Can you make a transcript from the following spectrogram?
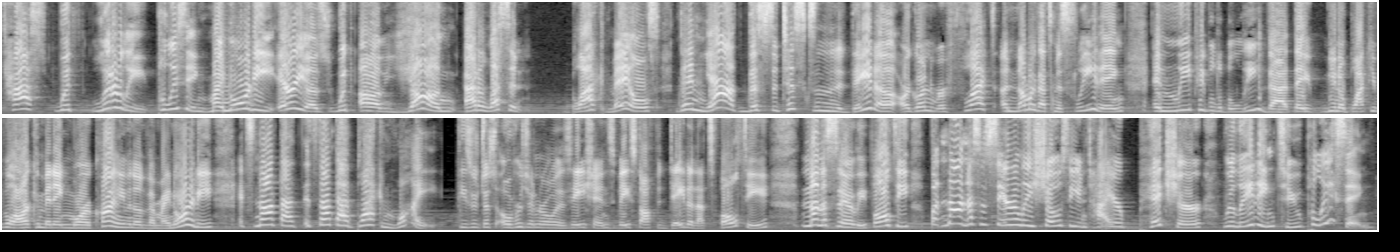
tasked with literally policing minority areas with a young adolescent black males, then yeah, the statistics and the data are going to reflect a number that's misleading and lead people to believe that they, you know, black people are committing more crime even though they're minority. It's not that it's not that black and white. These are just overgeneralizations based off the data that's faulty, not necessarily faulty, but not necessarily shows the entire picture relating to policing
